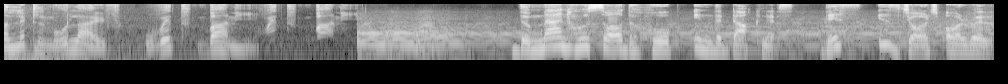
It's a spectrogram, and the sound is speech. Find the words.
A little more life with Bani. With Bani. The man who saw the hope in the darkness. This is George Orwell.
